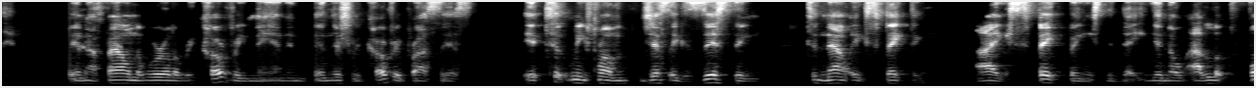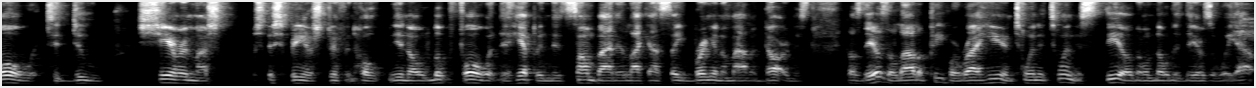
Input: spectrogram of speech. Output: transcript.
there. And I found the world of recovery, man. And in this recovery process, it took me from just existing to now expecting. I expect things today. You know, I look forward to do sharing my experience, strength, and hope. You know, look forward to helping that somebody, like I say, bringing them out of darkness. Because there's a lot of people right here in 2020 still don't know that there's a way out.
